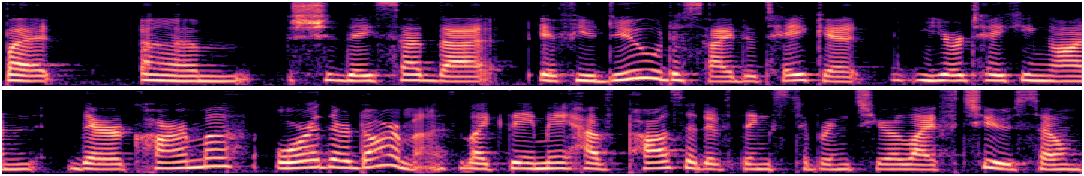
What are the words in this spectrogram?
But um, she, they said that if you do decide to take it, you're taking on their karma or their dharma. Like they may have positive things to bring to your life too. So,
